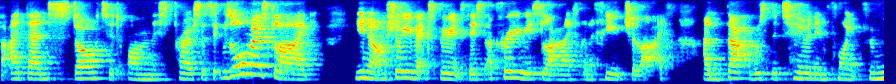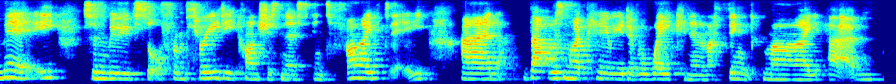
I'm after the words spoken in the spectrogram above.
that I then started on this process. It was almost like, you know, I'm sure you've experienced this a previous life and a future life. And that was the turning point for me to move sort of from 3D consciousness into 5D. And that was my period of awakening. And I think my um,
